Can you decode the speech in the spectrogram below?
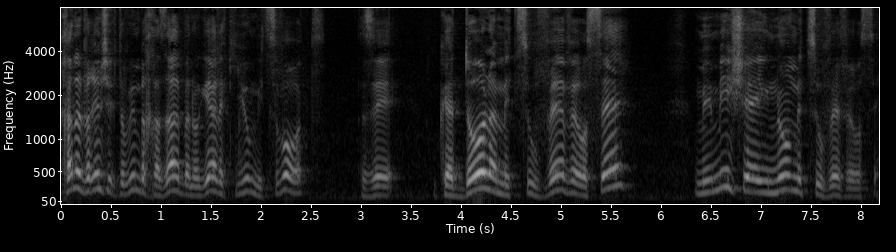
אחד הדברים שכתובים בחז"ל בנוגע לקיום מצוות זה גדול המצווה ועושה ממי שאינו מצווה ועושה.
